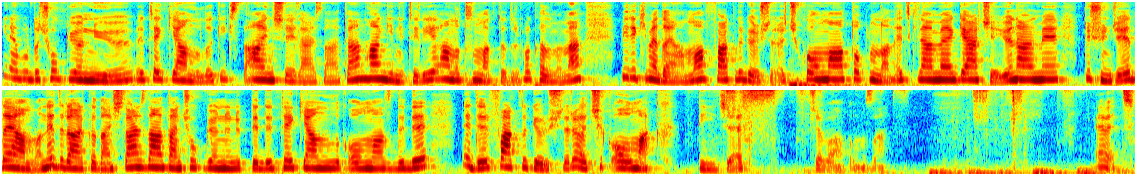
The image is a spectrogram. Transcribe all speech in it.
Yine burada çok yönlüyü ve tek yanlılık ikisi de aynı şeyler zaten. Hangi niteliği anlatılmaktadır? Bakalım hemen. Birikime dayanma, farklı görüşler açık olma, toplumdan etkilenme, gerçeğe yönelme, düşünceye dayanma. Nedir arkadaşlar? Zaten çok yönlülük dedi, tek yanlılık olmaz dedi. Nedir? Farklı görüşlere açık olmak diyeceğiz cevabımıza. Evet.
